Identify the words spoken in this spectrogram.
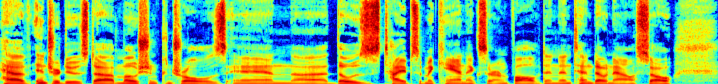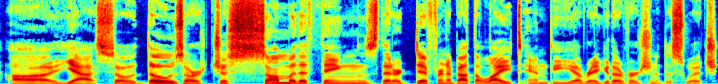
have introduced uh, motion controls, and uh, those types of mechanics are involved in Nintendo now. So uh, yeah, so those are just some of the things that are different about the light and the uh, regular version of the Switch.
